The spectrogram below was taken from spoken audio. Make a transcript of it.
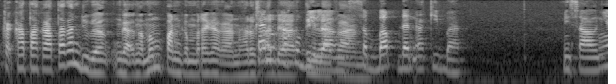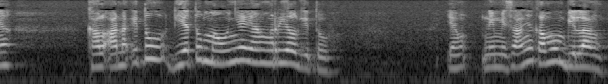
kata-kata kan juga nggak nggak mempan ke mereka kan, harus kan ada aku bilang tindakan. sebab dan akibat misalnya kalau anak itu dia tuh maunya yang real gitu yang nih misalnya kamu bilang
